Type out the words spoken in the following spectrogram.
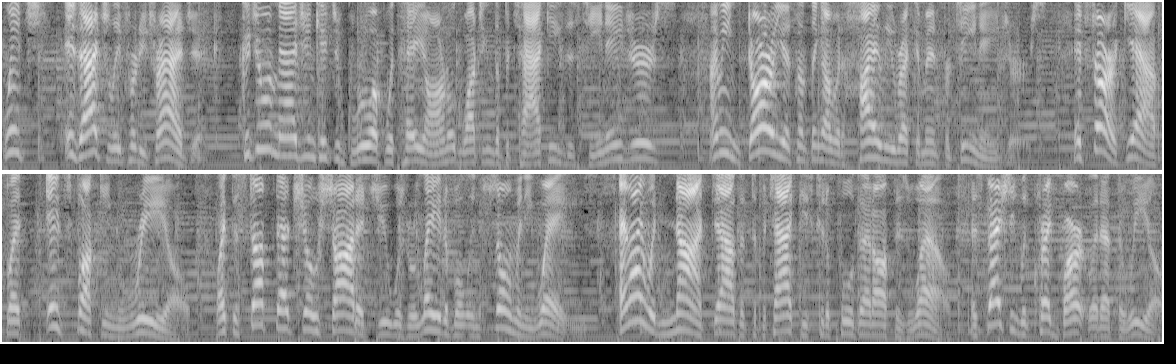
which is actually pretty tragic. Could you imagine kids who grew up with Hey Arnold watching the Patakis as teenagers? I mean, Daria is something I would highly recommend for teenagers. It's dark, yeah, but it's fucking real. Like the stuff that show shot at you was relatable in so many ways. And I would not doubt that the Patakis could have pulled that off as well, especially with Craig Bartlett at the wheel.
